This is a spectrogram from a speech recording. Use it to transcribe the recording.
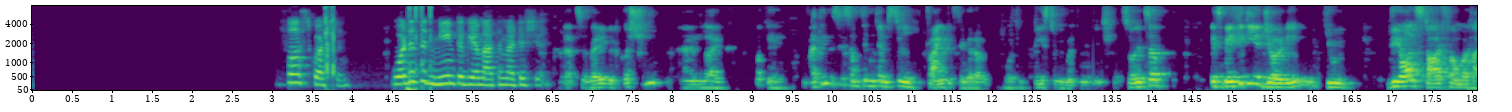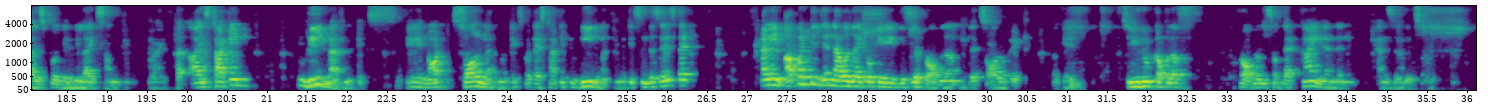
First question What does it mean to be a mathematician? That's a very good question. And like, okay, I think this is something which I'm still trying to figure out what it means to be a mathematician. So it's a it's basically a journey. You we all start from our high school when we like something, right? I started to read mathematics, okay, not solve mathematics, but I started to read mathematics in the sense that, I mean, up until then, I was like, okay, this is a problem, let's solve it, okay. So you do a couple of problems of that kind and then answer solved.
